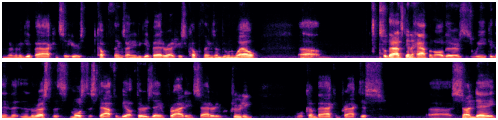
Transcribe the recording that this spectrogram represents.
and they're going to get back and say, here's a couple things I need to get better at. Here's a couple things I'm doing well. Um, so that's going to happen all theirs this week, and then the, and then the rest of the most of the staff will be out Thursday and Friday and Saturday recruiting. We'll come back and practice uh, Sunday,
